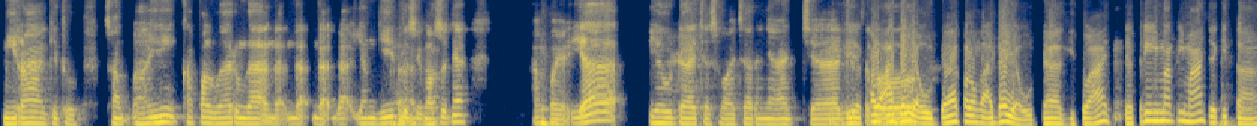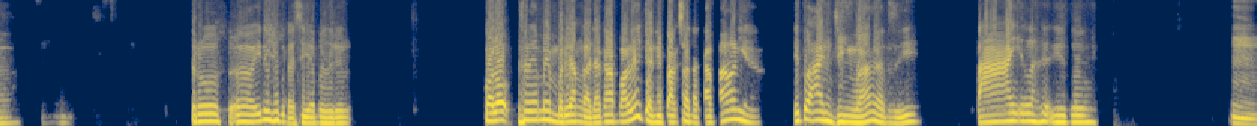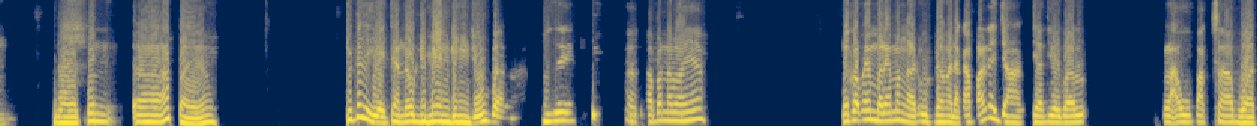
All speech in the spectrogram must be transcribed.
Mira gitu Sam- ah, ini kapal baru nggak nggak nggak nggak nggak yang gitu Nggak, sih maksudnya apa ya ya ya udah aja sewajarnya aja Iya, gitu kalau ada ya udah, kalau nggak ada ya udah gitu aja. Terima-terima aja kita. Terus eh, ini juga sih ya Badril. Kalau misalnya member yang nggak ada kapalnya jangan dipaksa ada kapalnya. Itu anjing banget sih. Tai lah kayak gitu. Hmm. Walaupun eh, apa ya? Kita ya terlalu demanding juga. Maksudnya eh, apa namanya? Ya kalau member emang nggak udah nggak ada kapalnya jangan jangan tiba-tiba lau paksa buat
